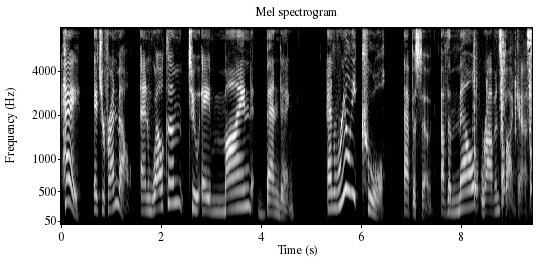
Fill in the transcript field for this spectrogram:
Hey, it's your friend Mel, and welcome to a mind bending and really cool episode of the Mel Robbins podcast.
